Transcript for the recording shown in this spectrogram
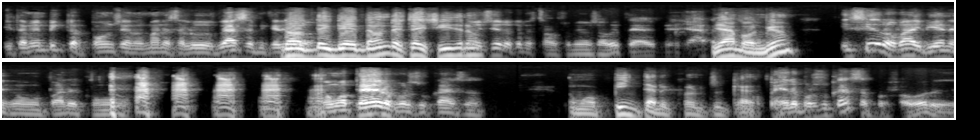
Y también Víctor Ponce nos manda saludos. Gracias, mi querido. ¿Dónde, de dónde está Isidro? No, Isidro está en Estados Unidos ahorita. Ya, ¿Ya volvió? Isidro va y viene como, padre, como, como Pedro por su casa. Como Peter con su casa. Pedro por su casa, por favor.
